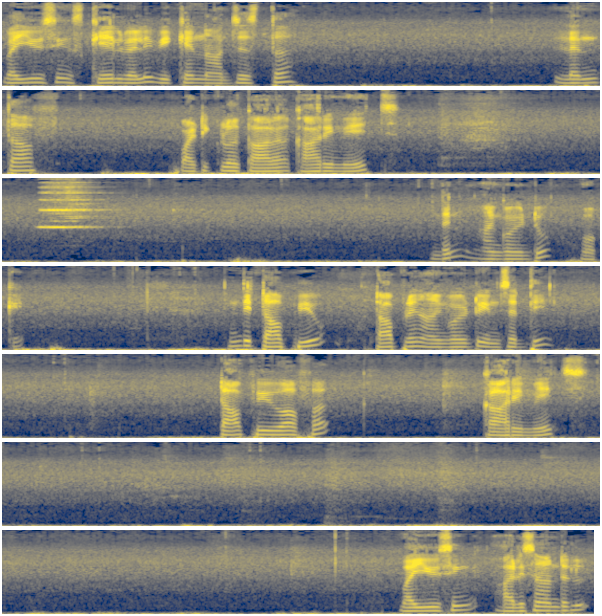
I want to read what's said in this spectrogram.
by using scale value we can adjust the length of particular car, car image. Then I'm going to OK in the top view top plane I'm going to insert the top view of a car image. By using horizontal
